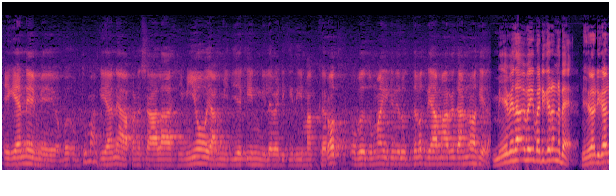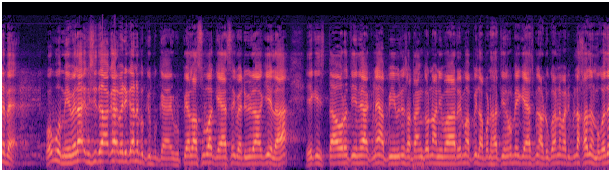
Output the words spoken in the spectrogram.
ඒ කියන්නේ මේ ඔබ ඔබතුමා කියන්නේ ආපන ශාලා හිමියෝ යම් විදියකින් මිල වැඩි කිරීමක් කරොත් ඔබතුමා ඊට විරුද්ධව ක්‍රියාමාර්ග දන්නවා කියලා. මේ වෙලාවේ වැඩි කරන්න බෑ. මේ වෙලාවේ වැඩි කරන්න බෑ ඔව් මේ වෙලාවේ කිසිදාක වැඩි කරන්න බෑ. රුපියල් 80ක් ගෑස් එක වැඩි වෙනවා කියලා ඒක ස්ථාවර තියෙනයක් නෑ. අපි වෙන සටන් කරන අනිවාර්යයෙන්ම අපි ලබන හතියනකොට මේ ගෑස් මිල අඩු කරන්න වැඩි පිළ හදන්න. මොකද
